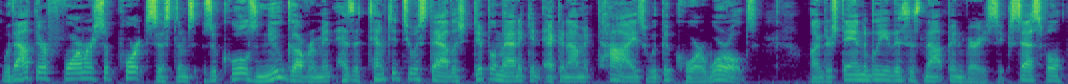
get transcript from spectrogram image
Without their former support systems, Zakuul's new government has attempted to establish diplomatic and economic ties with the core worlds. Understandably, this has not been very successful.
